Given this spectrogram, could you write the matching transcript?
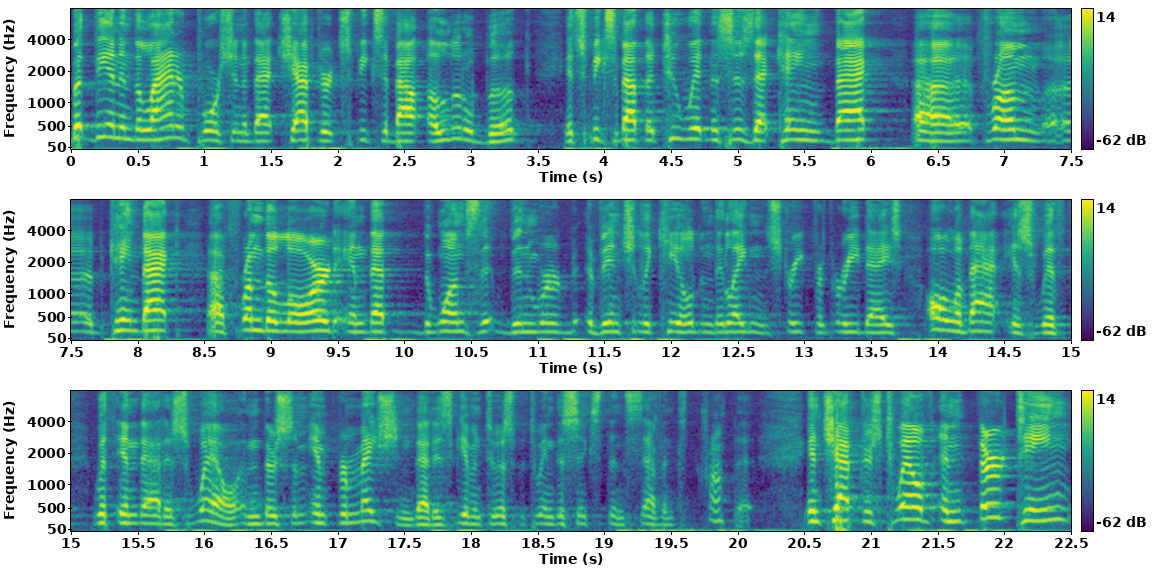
But then in the latter portion of that chapter, it speaks about a little book. It speaks about the two witnesses that came back uh, from uh, came back uh, from the Lord, and that the ones that then were eventually killed and they laid in the street for three days. All of that is with, within that as well, and there's some information that is given to us between the sixth and seventh trumpet. In chapters 12 and 13, uh,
